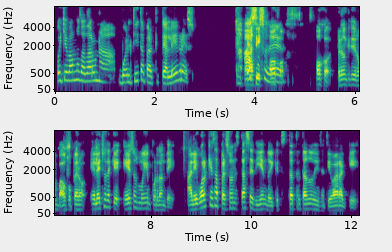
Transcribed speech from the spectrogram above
oye, vamos a dar una vueltita para que te alegres. Ah, sí, ojo. Ojo, perdón que te interrumpa, ojo, pero el hecho de que eso es muy importante al igual que esa persona está cediendo y que te está tratando de incentivar a que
